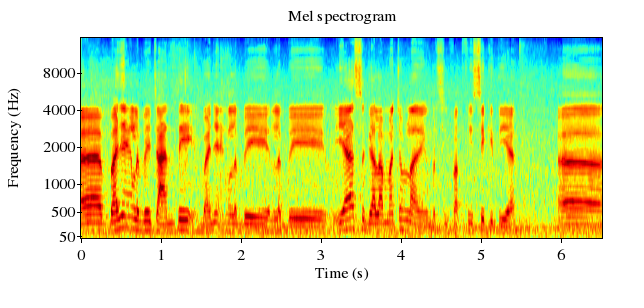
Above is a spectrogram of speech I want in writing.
Eh, banyak yang lebih cantik, banyak yang lebih lebih ya segala macam lah yang bersifat fisik gitu ya. Eh,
